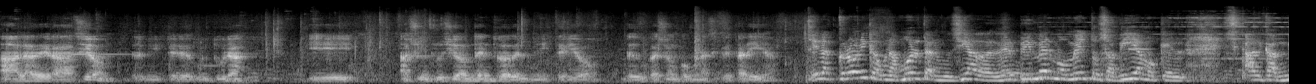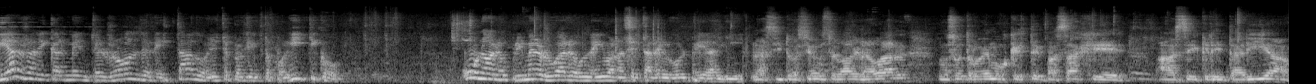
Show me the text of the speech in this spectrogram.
a la degradación del Ministerio de Cultura y a su inclusión dentro del Ministerio de Educación como una secretaría. Era crónica una muerte anunciada. Desde el primer momento sabíamos que al cambiar radicalmente el rol del Estado en este proyecto político, uno de los primeros lugares donde iban a aceptar el golpe era allí. La situación se va a agravar. Nosotros vemos que este pasaje a secretaría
